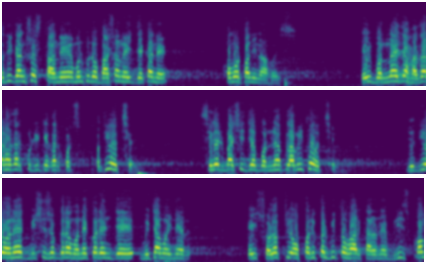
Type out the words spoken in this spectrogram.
অধিকাংশ স্থানে এমন কোনো বাসা নেই যেখানে কোমর পানি না হয়েছে। এই বন্যায় যে হাজার হাজার কোটি টাকার ক্ষতি হচ্ছে, সিলেটবাসী যে বন্যা প্লাবিত হচ্ছে, যদিও অনেক বিশেষজ্ঞরা মনে করেন যে মিঠামইনের এই সড়কটি অপরিকল্পিত হওয়ার কারণে, ব্রিজ কম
